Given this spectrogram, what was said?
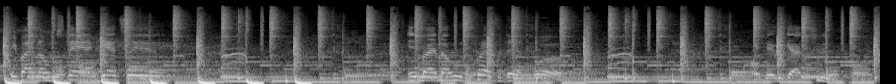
Anybody know who Stan Getz is? Anybody know who the president was? Okay, we got two.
